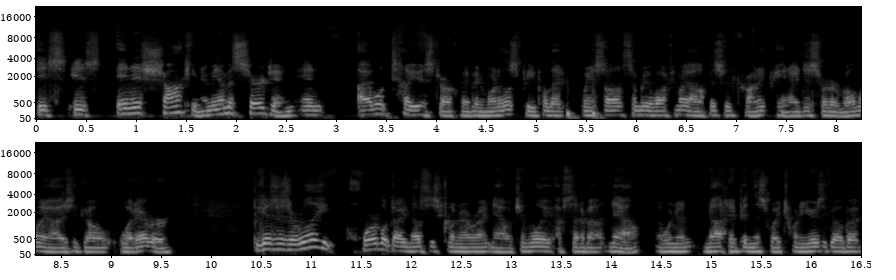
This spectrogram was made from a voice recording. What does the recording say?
It's it's and it's shocking. I mean, I'm a surgeon, and I will tell you historically, I've been one of those people that when I saw somebody walk in my office with chronic pain, I just sort of roll my eyes and go, whatever. Because there's a really horrible diagnosis going on right now, which I'm really upset about now. I would not have been this way 20 years ago, but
